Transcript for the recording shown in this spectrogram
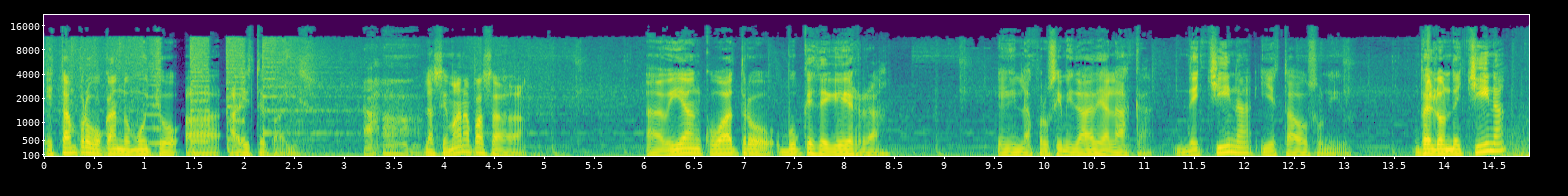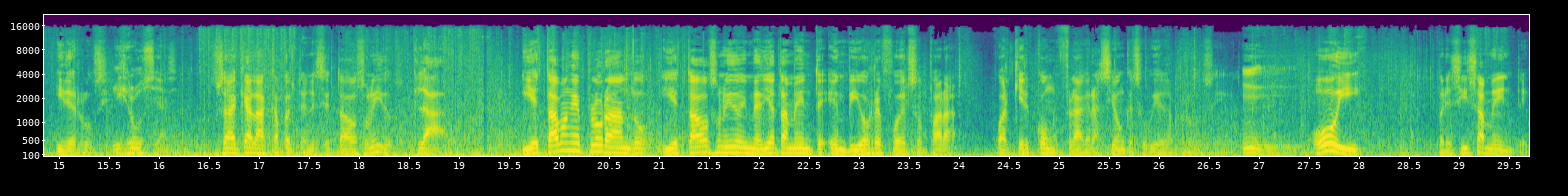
están provocando mucho a, a este país. La semana pasada habían cuatro buques de guerra en las proximidades de Alaska, de China y Estados Unidos. Perdón, de China y de Rusia. Y Rusia. Tú sabes que Alaska pertenece a Estados Unidos. Claro. Y estaban explorando y Estados Unidos inmediatamente envió refuerzos para cualquier conflagración que se hubiera producido. Hoy, precisamente,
